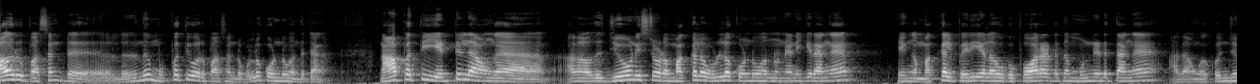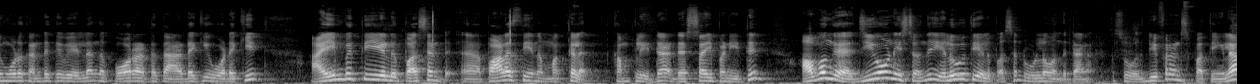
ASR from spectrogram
ஆறு பர்சன்ட்லேருந்து முப்பத்தி ஒரு பர்சன்ட்டுக்குள்ளே கொண்டு வந்துட்டாங்க. நாற்பத்தி எட்டில் அவங்க அதாவது ஜியோனிஸ்டோட மக்களை உள்ளே கொண்டு வரணும்னு நினைக்கிறாங்க. எங்கள் மக்கள் பெரிய அளவுக்கு போராட்டத்தை முன்னெடுத்தாங்க. அதை அவங்க கொஞ்சம் கூட கண்டுக்கவே இல்லை. அந்த போராட்டத்தை அடக்கி உடக்கி ஐம்பத்தி ஏழு பர்சன்ட் பாலஸ்தீன மக்களை கம்ப்ளீட்டாக டெஸ்ட்ராய் பண்ணிவிட்டு அவங்க ஜியோனிஸ்ட் வந்து எழுபத்தி ஏழு பர்சன்ட் உள்ளே வந்துட்டாங்க. ஸோ டிஃப்ரென்ஸ் பார்த்தீங்களா?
